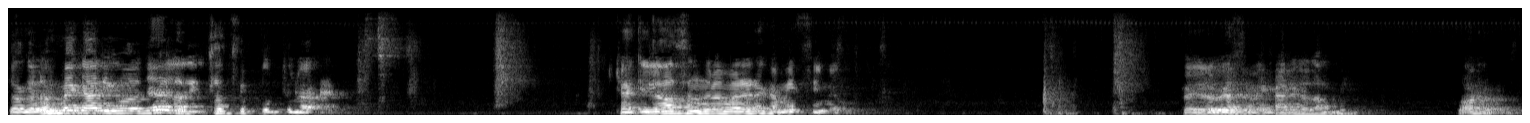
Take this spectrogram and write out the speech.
Lo que no es mecánico ya es la distancia punto y la recta. Que aquí lo hacen de una manera que a mí sí me gusta. Pero yo lo voy a hacer mecánico también. ¿Correcto?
